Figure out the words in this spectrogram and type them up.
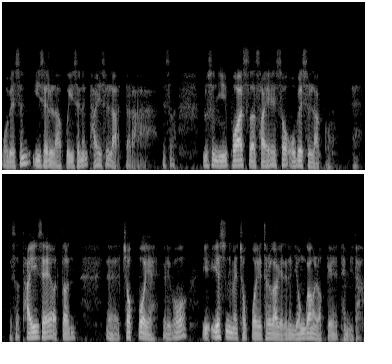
오벳은 이세를 낳고 이세는 다윗을 낳았더라. 그래서 룻은 이 보아스 사이에서 오벳을 낳고 예, 그래서 다윗의 어떤 예, 족보에 그리고 예수님의 족보에 들어가게 되는 영광을 얻게 됩니다.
